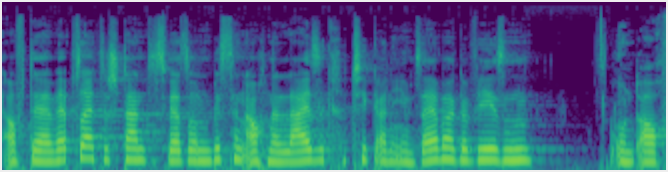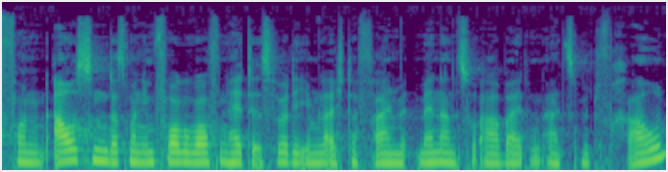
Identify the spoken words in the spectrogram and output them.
auf der Webseite stand, es wäre so ein bisschen auch eine leise Kritik an ihm selber gewesen und auch von außen, dass man ihm vorgeworfen hätte, es würde ihm leichter fallen, mit Männern zu arbeiten als mit Frauen.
